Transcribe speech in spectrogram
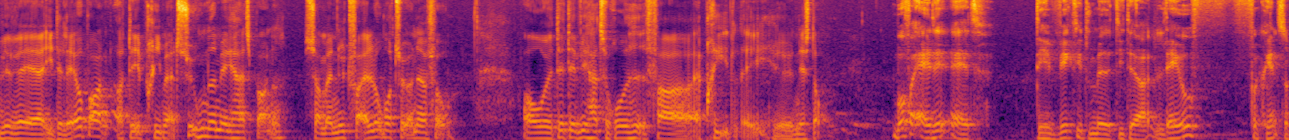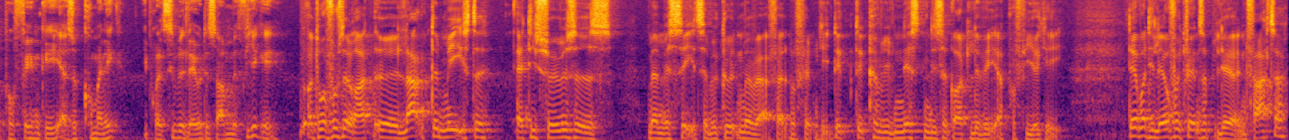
vil være i det lave bånd, og det er primært 700 MHz-båndet, som er nyt for alle operatørerne at få. Og øh, det er det, vi har til rådighed fra april af øh, næste år. Hvorfor er det, at det er vigtigt med de der lave frekvenser på 5G? Altså kunne man ikke i princippet lave det samme med 4G? Og du har fuldstændig ret. Øh, langt det meste af de services, man vil se til at begynde med i hvert fald på 5G, det, det kan vi næsten lige så godt levere på 4G. Der, hvor de lave frekvenser bliver en faktor,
